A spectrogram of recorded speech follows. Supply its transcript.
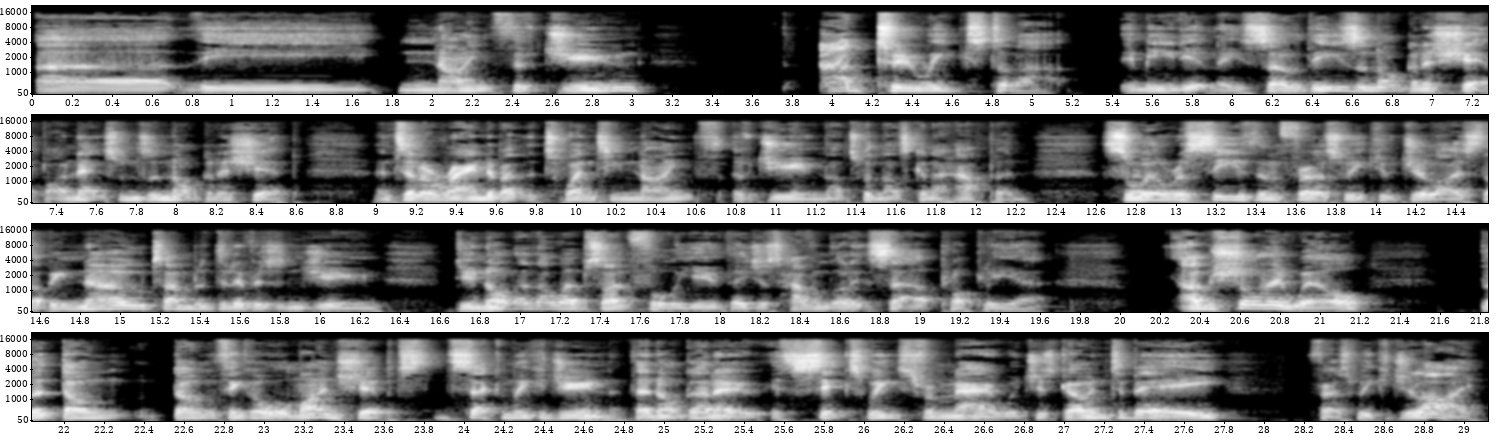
uh, the 9th of June, add two weeks to that immediately. So these are not going to ship. Our next ones are not going to ship until around about the 29th of June. That's when that's going to happen. So we'll receive them first week of July. So there'll be no Tumbler deliveries in June. Do not let that website fool you. They just haven't got it set up properly yet. I'm sure they will, but don't don't think, oh, well, mine shipped second week of June. They're not going to. It's six weeks from now, which is going to be first week of July.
